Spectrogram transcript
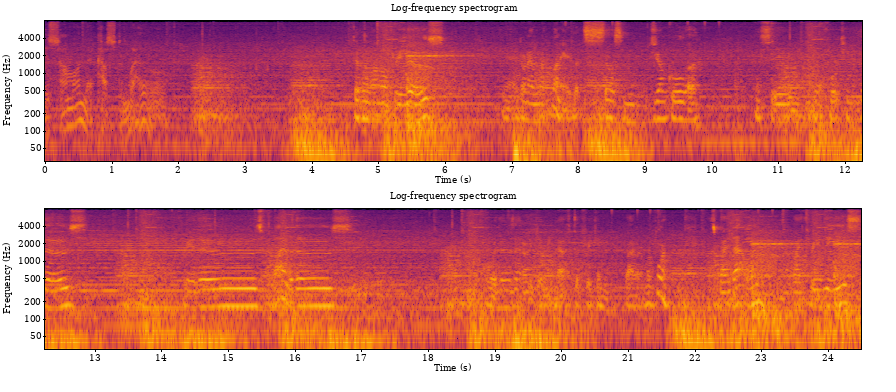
is someone their custom well. Definitely want all three of those. Yeah, I don't have enough money. Let's sell some Junkola. Uh, let's see, 14 of those. Three of those, five of those. Those, that to give me enough to freaking buy one more four. Let's buy that one. I'll buy three of these.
